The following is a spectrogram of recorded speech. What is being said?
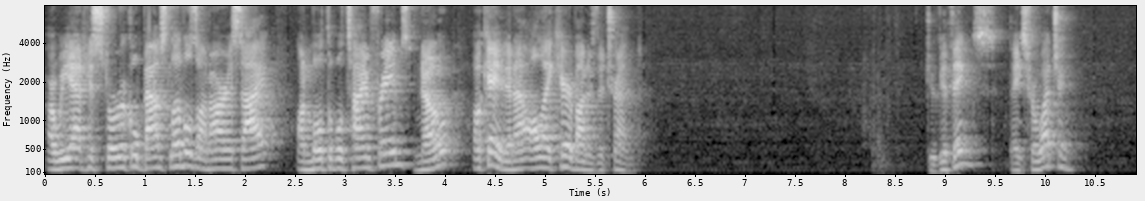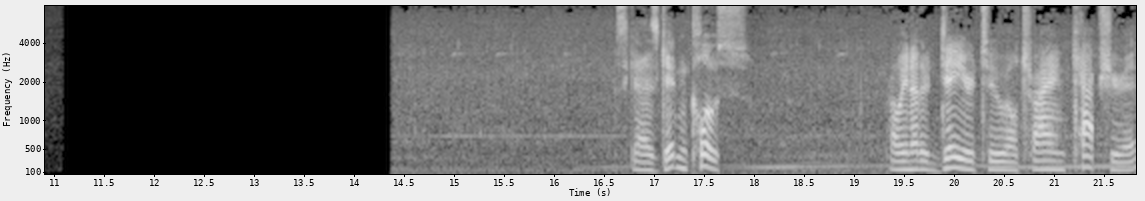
Are we at historical bounce levels on RSI on multiple time frames? No? Okay, then all I care about is the trend. Do good things. Thanks for watching. This guy's getting close. Probably another day or two I'll try and capture it.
